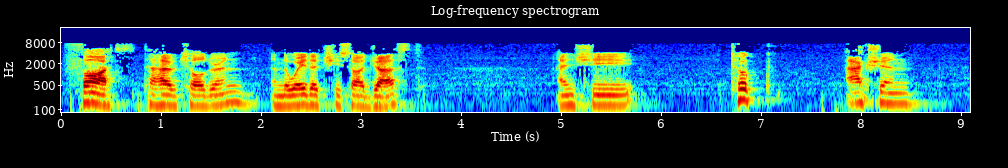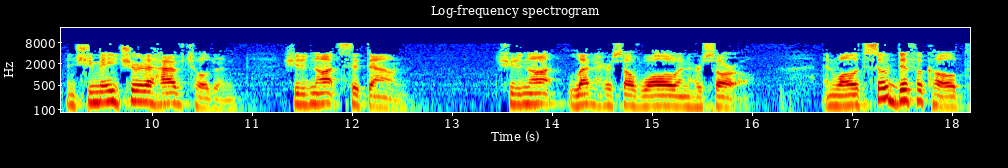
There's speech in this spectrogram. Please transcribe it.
fought to have children in the way that she saw just, and she took action and she made sure to have children. She did not sit down. She did not let herself wallow in her sorrow. And while it's so difficult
